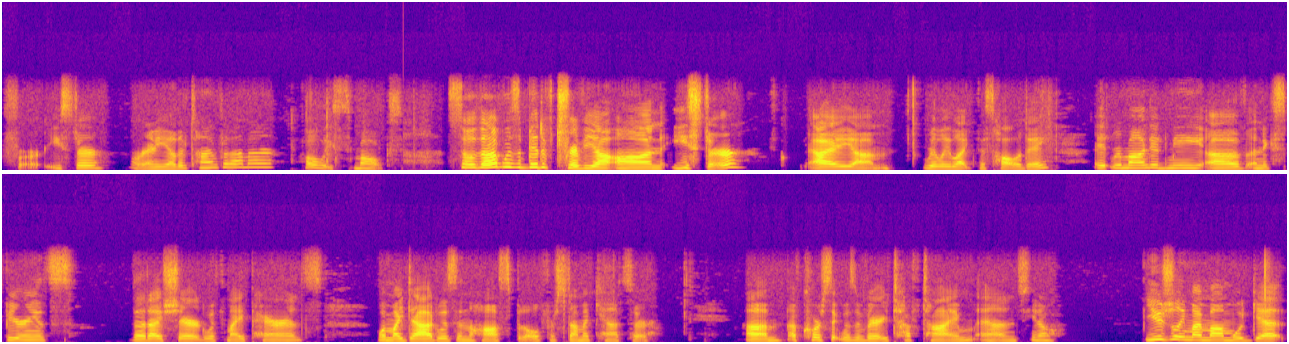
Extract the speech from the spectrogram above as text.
for Easter or any other time for that matter? Holy smokes. So that was a bit of trivia on Easter. I um, really like this holiday. It reminded me of an experience that I shared with my parents when my dad was in the hospital for stomach cancer. Um, of course, it was a very tough time, and you know, usually my mom would get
